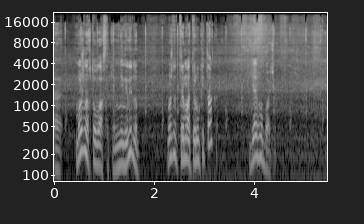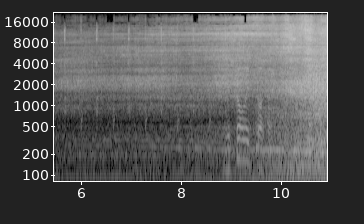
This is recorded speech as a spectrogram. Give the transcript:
Е, можна автовласники? Мені не видно. Можна тримати руки так, я його бачив. Веселий Петр.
